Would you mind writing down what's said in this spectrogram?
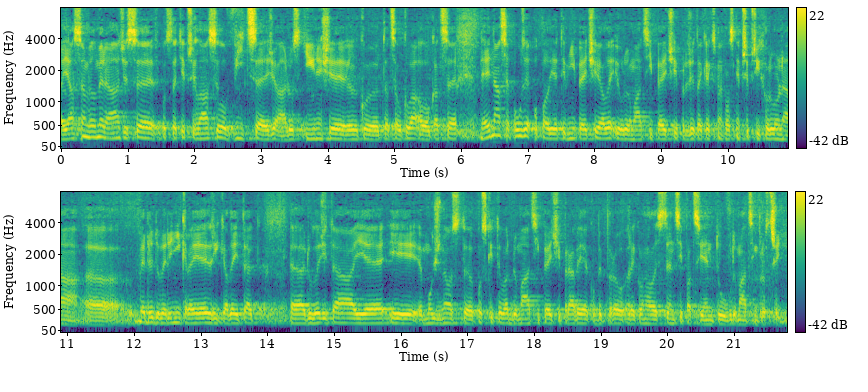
Já jsem velmi rád, že se v podstatě přihlásilo více žádostí, než je ta celková alokace. Nejedná se pouze o paliativní péči, ale i o domácí péči, protože tak, jak jsme vlastně při příchodu na do vedení kraje říkali, tak důležitá je i možnost poskytovat domácí péči právě jakoby pro rekonvalescenci pacientů v domácím prostředí.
